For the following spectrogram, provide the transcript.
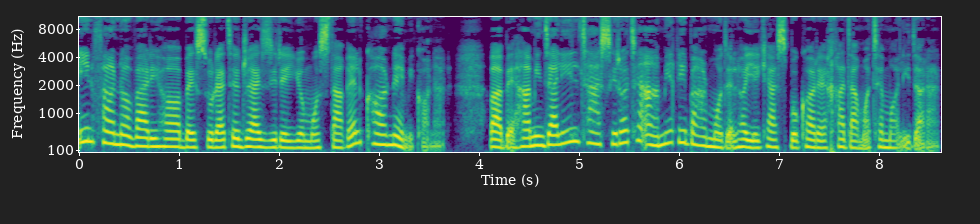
این فناوری ها به صورت جزیره و مستقل کار نمی کنن و به همین دلیل تاثیرات عمیقی بر مدل های کسب و کار خدمات مالی دارند.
